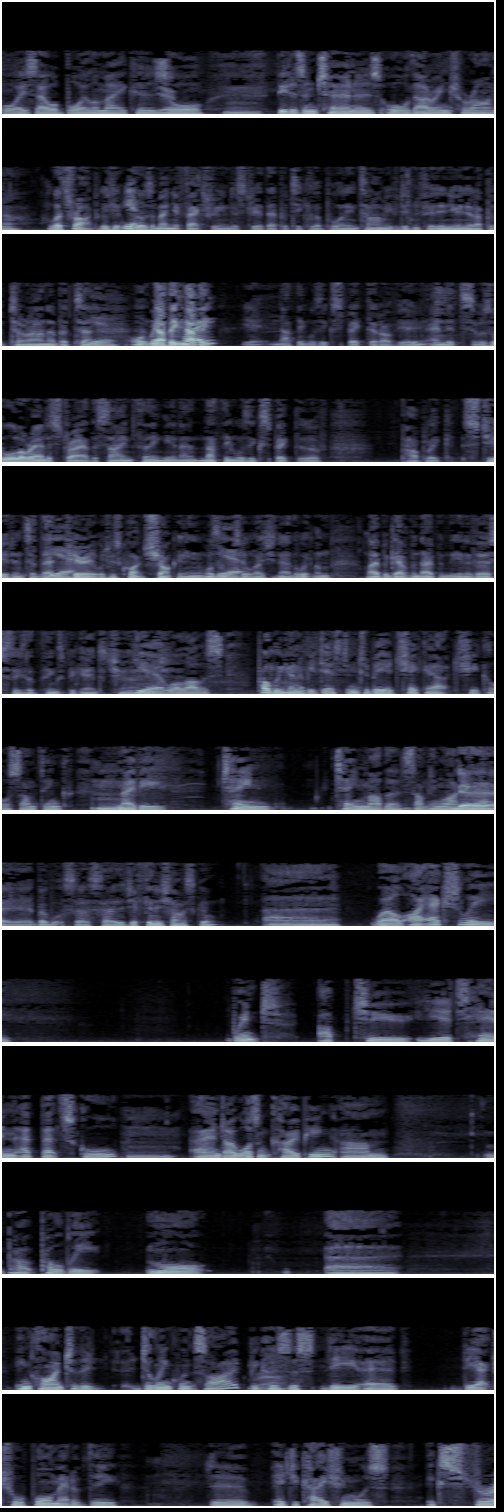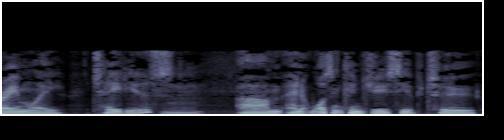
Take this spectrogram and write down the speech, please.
boys they were boilermakers Yeah. or Mm. fitters and turners, or they were in Turana. Well, that's right, because you, Yeah. there was a manufacturing industry at that particular point in time. If you didn't fit in, you ended up at Turana. But uh, Yeah, or nothing, nothing, yeah, nothing was expected of you, and it's, it was all around Australia the same thing. You know, nothing was expected of public students at that Yeah. period, which was quite shocking. It wasn't Yeah. until, as you know, the Whitlam Labor government opened the universities that things began to change. Yeah. Well, I was probably Mm. going to be destined to be a checkout chick or something, Mm. maybe teen teen mother, something like yeah, that. yeah, yeah. But what- so, so did you finish high school? Uh, well, I actually went up to year 10 at that school Mm. and I wasn't coping. Um, pro- probably more uh, inclined to the delinquent side because Right. this, the uh, the actual format of the the education was extremely tedious, Mm. um, and it wasn't conducive to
